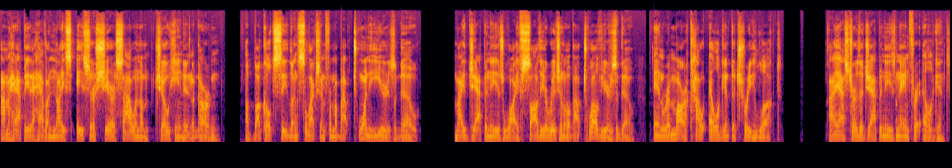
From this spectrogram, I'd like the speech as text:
I'm happy to have a nice Acer Shirasawanum Johin in the garden, a Buchholz seedling selection from about 20 years ago. My Japanese wife saw the original about 12 years ago and remarked how elegant the tree looked. I asked her the Japanese name for elegant,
